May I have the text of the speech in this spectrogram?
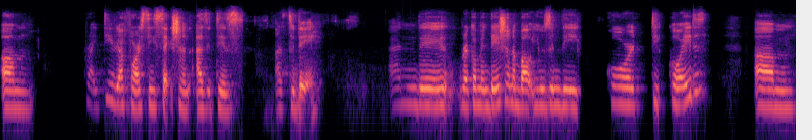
um, criteria for C-section as it is as today. And the recommendation about using the corticoids, um,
